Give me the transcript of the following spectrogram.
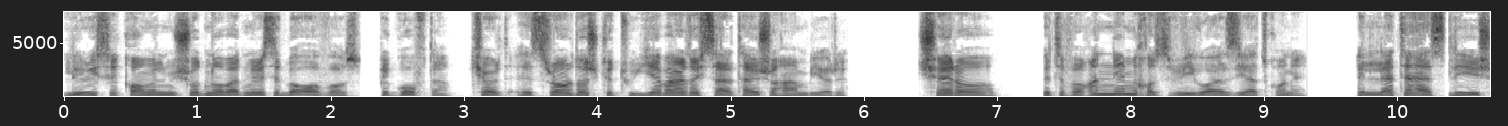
lyrics کامل می‌شد نوبت می‌رسید به آواز که گفتم کرت اصرار داشت که تو یه برداشت سر و تهش رو هم بیاره. چرا؟ اتفاقا نمی‌خواست ویگو اذیت کنه. علت اصلیش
